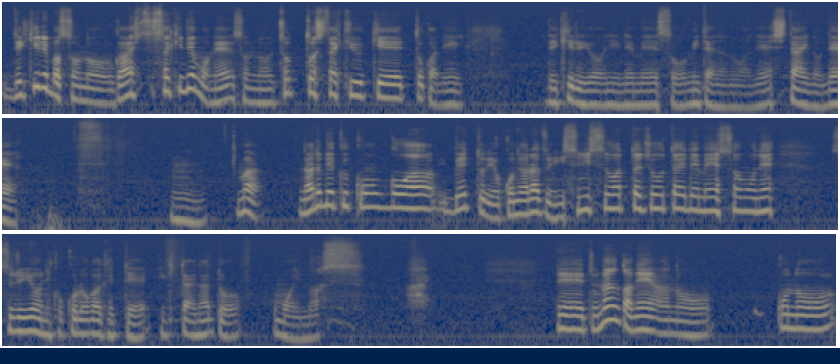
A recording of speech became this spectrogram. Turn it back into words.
できればその外出先でもね、そのちょっとした休憩とかにできるようにね、瞑想みたいなのはね、したいので、うん。まあ、なるべく今後はベッドで横にならずに椅子に座った状態で瞑想もね、するように心がけていきたいなと思います。はい。で、えっと、なんかね、あの、この、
